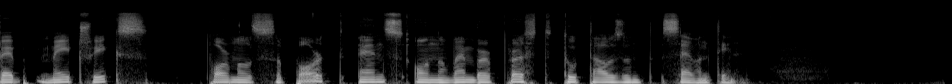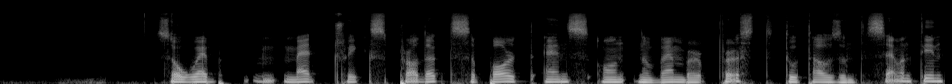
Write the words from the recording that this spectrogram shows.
Web Matrix formal support ends on November 1st, 2017. So Web Matrix product support ends on November 1st, 2017.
